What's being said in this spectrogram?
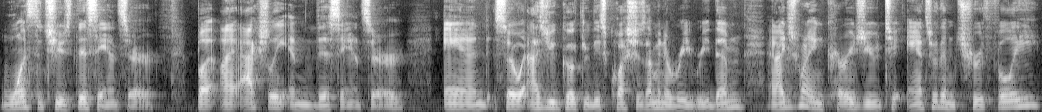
wants to choose this answer, but I actually am this answer. And so as you go through these questions, I'm going to reread them and I just want to encourage you to answer them truthfully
